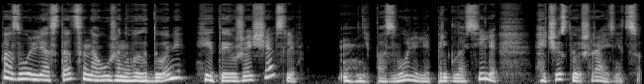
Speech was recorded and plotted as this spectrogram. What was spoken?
Позволили остаться на ужин в их доме, и ты уже счастлив?» «Не позволили, пригласили. Чувствуешь разницу?»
